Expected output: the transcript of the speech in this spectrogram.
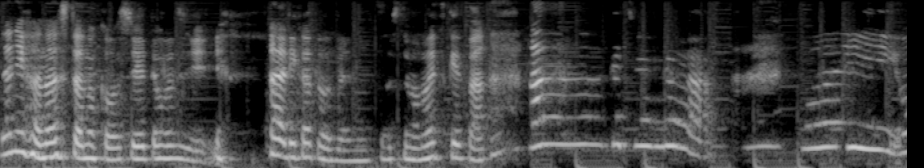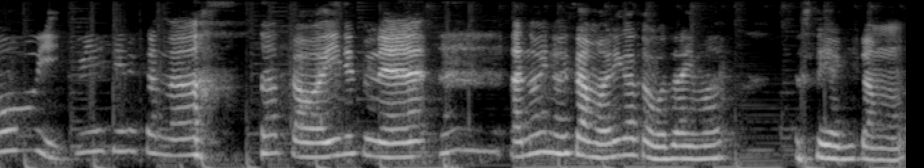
何話したのか教えてほしい。ありがとうございます。そして、まめつけさん。あー、赤ちゃんが。かわいい。多い。見えてるかな？かわいいですね。あのいのいさんもありがとうございます。そして、八木さんも。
